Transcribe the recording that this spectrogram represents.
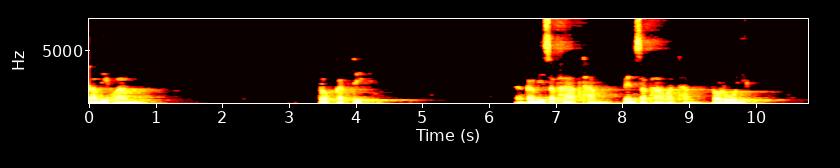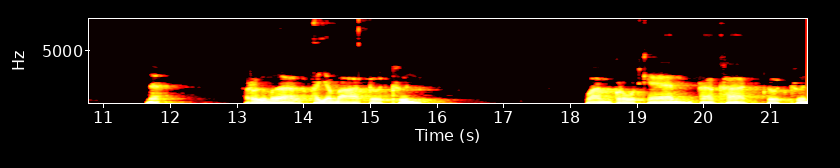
ก็มีความปกติ ก็มีสภาพธรรม เป็นสภาวะธรรม ก็รู้อีกนี่ยหรือเมื่อพยาบาทเกิดขึ้น ความโกรธแค้น อาฆาตเกิดขึ้น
